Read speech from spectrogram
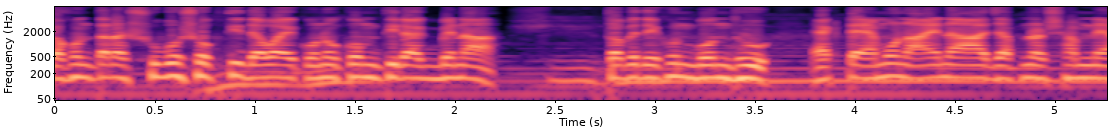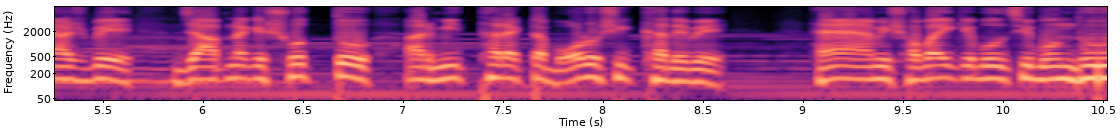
তখন তারা শুভ শক্তি দেওয়ায় কোনো কমতি রাখবে না। তবে দেখুন বন্ধু, একটা এমন আয়না আজ আপনার সামনে আসবে, যা আপনাকে সত্য আর মিথ্যার একটা বড় শিক্ষা দেবে। হ্যাঁ আমি সবাইকে বলছি, বন্ধু,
